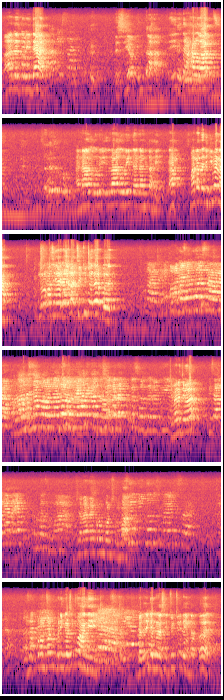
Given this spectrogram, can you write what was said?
Mada turidat? Udah siap minta. Inta halwat. Sana tuh. Ana urid la urid adan tahi. Nah, mana tadi gimana? Kalau masih ada anak cucu nggak dapet. Oh, anaknya. Anaknya dia. Gimana gimana? Misalnya anaknya perempuan semua. Misalnya anak perempuan semua. Terus meninggal tuh semuanya bisa. Nggak ada. Terus Anak perempuan meninggal semua nih. Berarti generasi cucu yang dapat.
